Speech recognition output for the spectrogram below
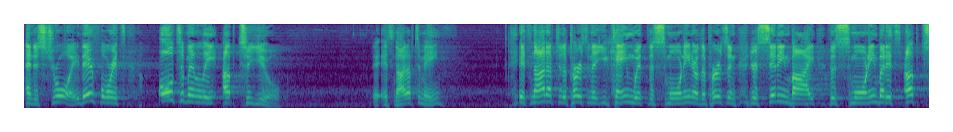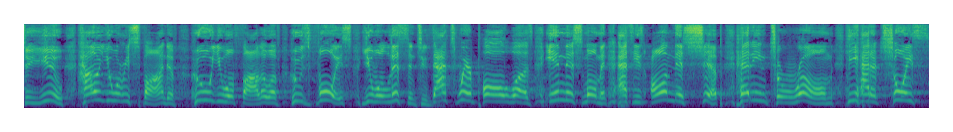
and destroy. Therefore, it's ultimately up to you. It's not up to me. It's not up to the person that you came with this morning or the person you're sitting by this morning, but it's up to you how you will respond, of who you will follow, of whose voice you will listen to. That's where Paul was in this moment as he's on this ship heading to Rome. He had a choice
